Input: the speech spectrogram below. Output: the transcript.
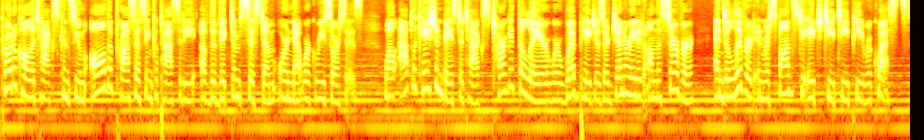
Protocol attacks consume all the processing capacity of the victim's system or network resources, while application-based attacks target the layer where web pages are generated on the server and delivered in response to HTTP requests.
